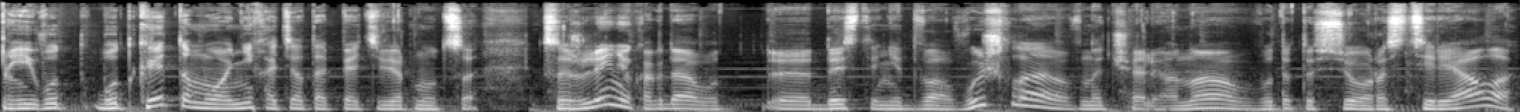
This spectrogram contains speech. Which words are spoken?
И вот, вот к этому они хотят опять вернуться. К сожалению, когда вот э, Destiny 2 вышла в начале, она вот это все растеряла.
